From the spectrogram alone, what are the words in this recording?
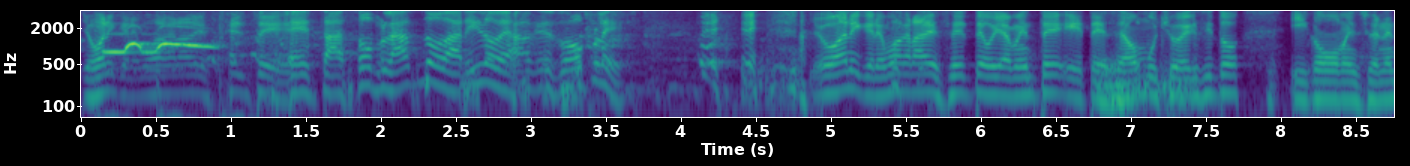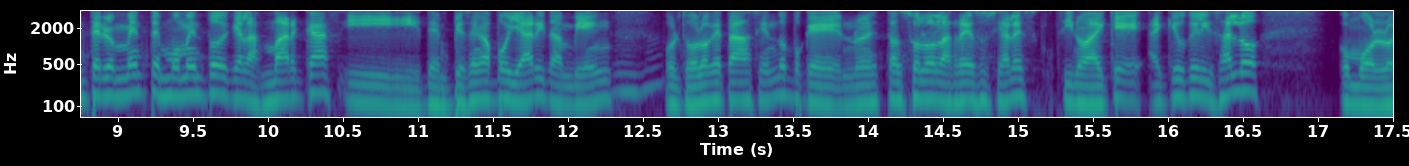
Giovanni, queremos agradecerte. Está soplando, Danilo, deja que sople. Giovanni, queremos agradecerte, obviamente, eh, te deseamos mucho éxito y como mencioné anteriormente, es momento de que las marcas y te empiecen a apoyar y también por todo lo que estás haciendo, porque no es tan solo las redes sociales, sino hay que, hay que utilizarlo como lo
